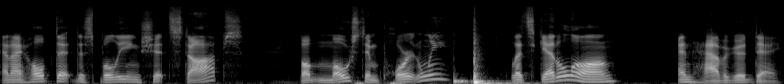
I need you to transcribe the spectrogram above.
And I hope that this bullying shit stops. But most importantly, let's get along and have a good day.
